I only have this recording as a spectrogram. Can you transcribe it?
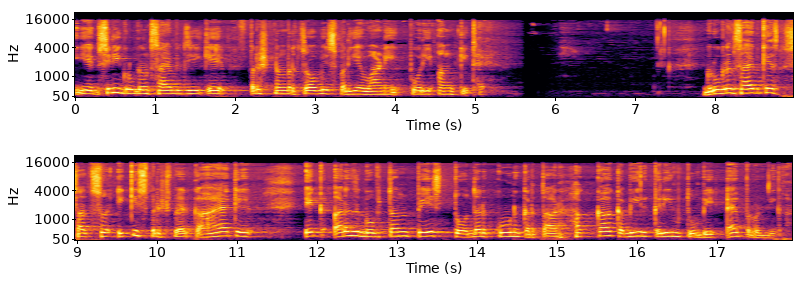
ये श्री गुरु ग्रंथ साहिब जी के प्रश्न नंबर चौबीस पर यह वाणी पूरी अंकित है। गुरु ग्रंथ साहिब के 721 पृष्ठ पर कहा है कि एक अर्ज़ गुप्तम पेश तोदर कूण करतार, हक्का कबीर करीम तू बे अप्रवधिकार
